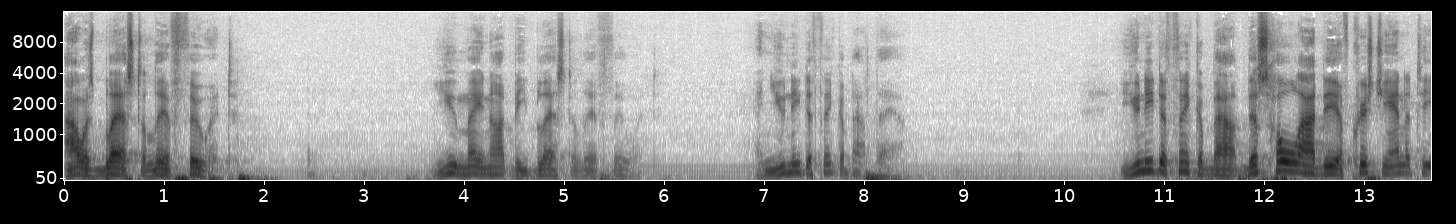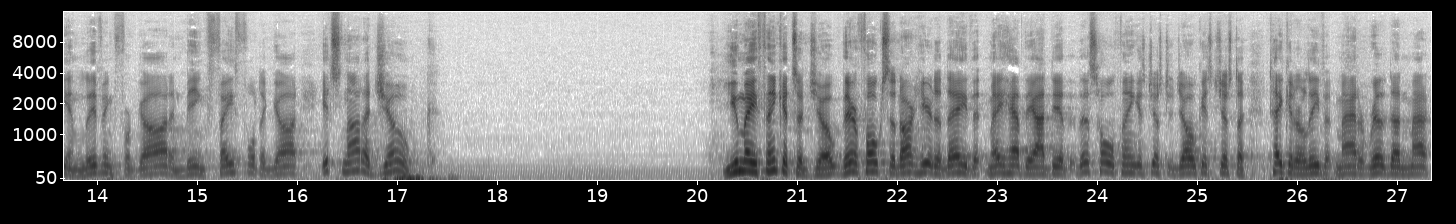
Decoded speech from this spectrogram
I was blessed to live through it. You may not be blessed to live through it. And you need to think about that. You need to think about this whole idea of Christianity and living for God and being faithful to God. It's not a joke. You may think it's a joke. There are folks that aren't here today that may have the idea that this whole thing is just a joke. It's just a take it or leave it matter. It really doesn't matter.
